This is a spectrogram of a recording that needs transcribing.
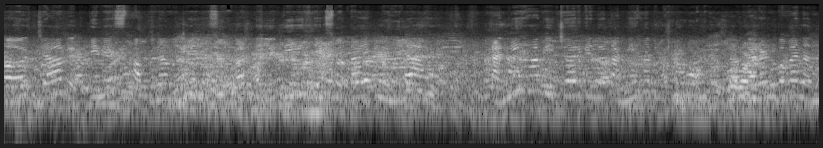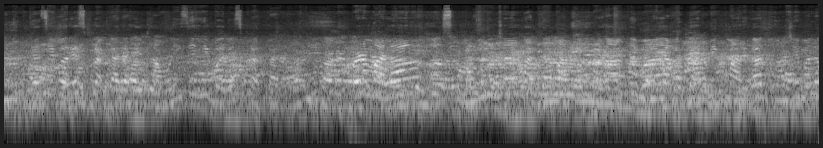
ज्या व्यक्तीने स्थापना म्हणजे सुरुवात केली ती एक स्वतः एक महिला आहे. त्यांनी हा विचार केला त्यांनी हा दृष्टिकोन घेतला. कारण बघा ना नृत्याचे बरेच प्रकार आहेत लावणीचेही बरेच प्रकार आहेत. पण मला स्वामींच्या माध्यमातून म्हणा किंवा या आध्यात्मिक मार्गातून जे म्हणजे मला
